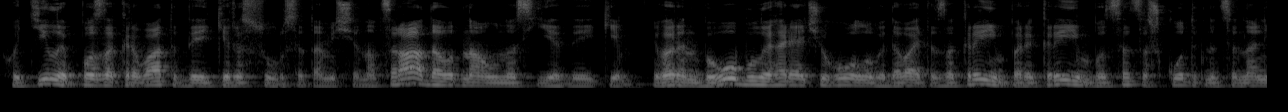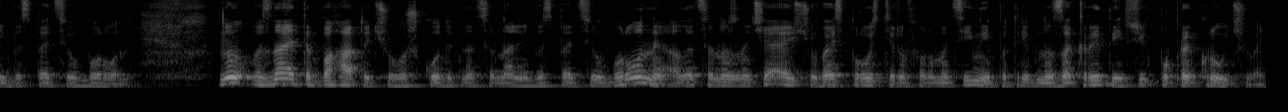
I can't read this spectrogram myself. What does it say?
хотіли позакривати деякі ресурси. Там іще Нацрада одна у нас є, деякі в РНБО були гарячі голови. Давайте закриємо, перекриємо, бо все це шкодить національній безпеці оборони. Ну, ви знаєте, багато чого шкодить національній безпеці оборони, але це не означає, що весь простір інформаційний потрібно закрити і всіх поприкручувати.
